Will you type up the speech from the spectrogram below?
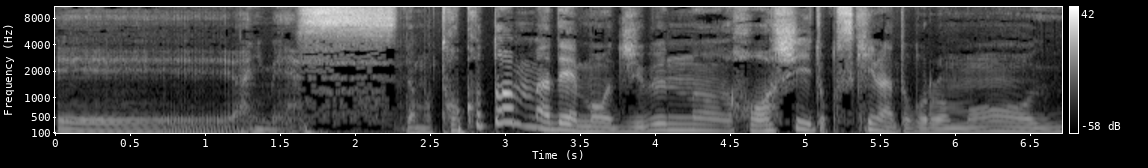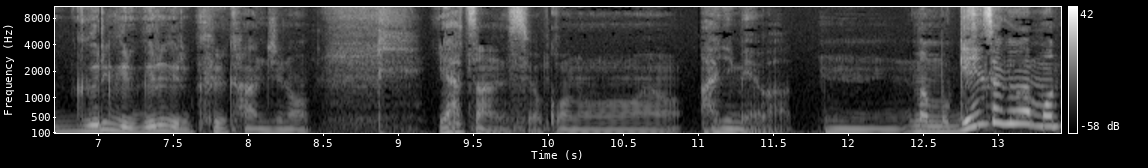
えー、アニメです。でも、とことんまでもう自分の欲しいとこ好きなところもぐるぐるぐるぐるくる感じのやつなんですよ、このアニメは。うん、まあもう原作はも、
